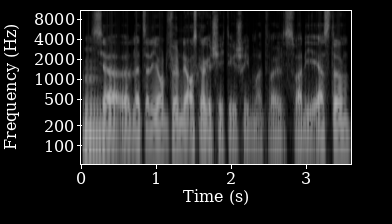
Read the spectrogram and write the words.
Mhm. Ist ja äh, letztendlich auch ein Film, der Oscar-Geschichte geschrieben hat, weil es war die erste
